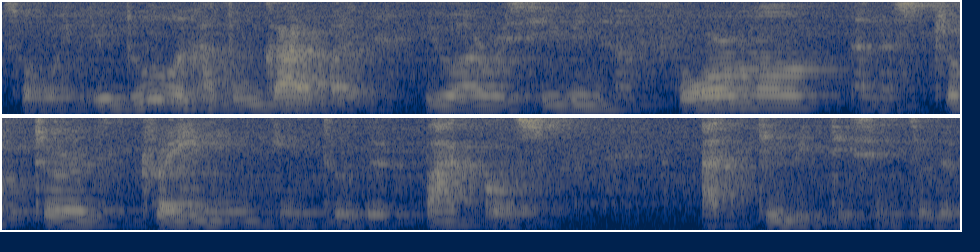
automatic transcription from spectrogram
So when you do Hatun Karpai, you are receiving a formal and a structured training into the Pacos activities, into the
